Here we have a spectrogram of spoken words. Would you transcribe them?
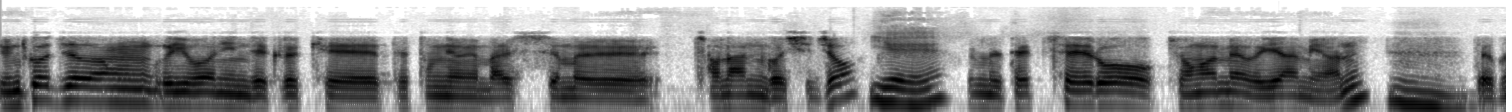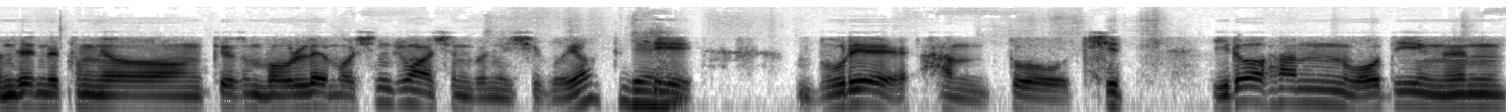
윤거정 의원이 이제 그렇게 대통령의 말씀을 전한 것이죠. 예. 그런데 대체로 경험에 의하면 음. 네, 문재인 대통령께서 뭐 원래 뭐 신중하신 분이시고요. 특히 예. 무례함 또짓 이러한 워딩은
